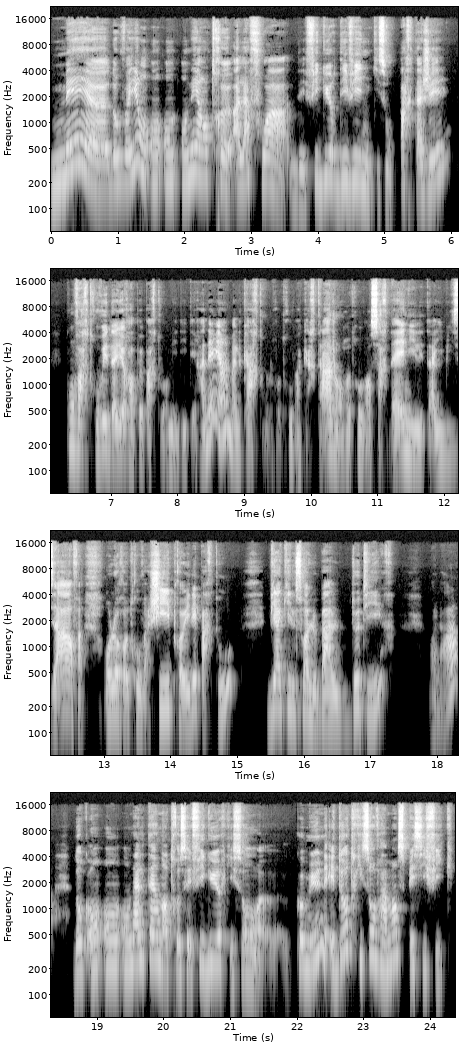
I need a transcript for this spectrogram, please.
Mais donc vous voyez, on, est entre à la fois des figures divines qui sont partagées, qu'on va retrouver d'ailleurs un peu partout en Méditerranée. Hein, on le retrouve à Carthage, on le retrouve en Sardaigne, il est à Ibiza, enfin on le retrouve à Chypre, il est partout bien qu'il soit le bal de tir. Voilà. Donc on, alterne entre ces figures qui sont euh, communes et d'autres qui sont vraiment spécifiques.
